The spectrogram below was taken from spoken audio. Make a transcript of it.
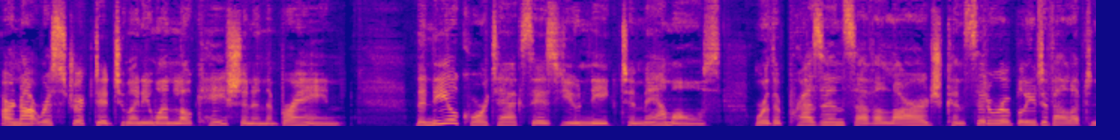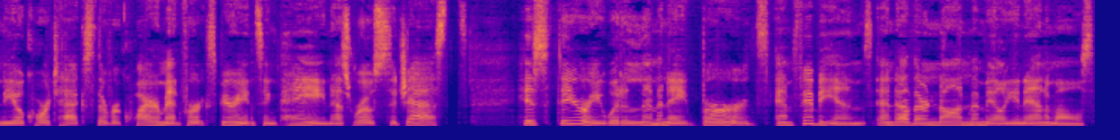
are not restricted to any one location in the brain. The neocortex is unique to mammals, where the presence of a large, considerably developed neocortex the requirement for experiencing pain, as Rose suggests, his theory would eliminate birds, amphibians, and other non mammalian animals,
